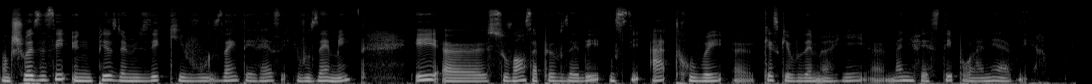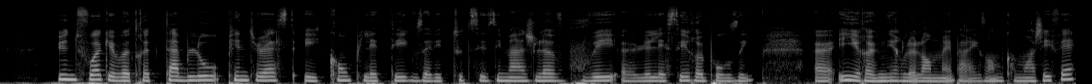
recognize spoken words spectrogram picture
Donc choisissez une piste de musique qui vous intéresse et que vous aimez. Et euh, souvent, ça peut vous aider aussi à trouver euh, qu'est-ce que vous aimeriez manifester pour l'année à venir. Une fois que votre tableau Pinterest est complété, que vous avez toutes ces images-là, vous pouvez euh, le laisser reposer euh, et y revenir le lendemain, par exemple, comme moi j'ai fait.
